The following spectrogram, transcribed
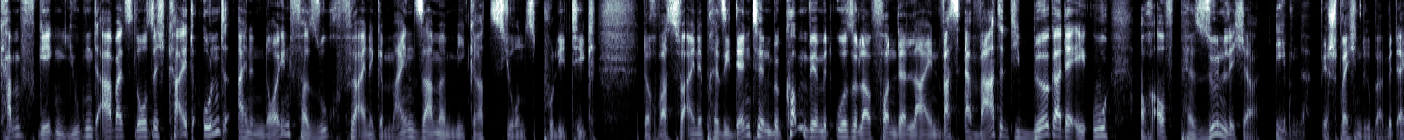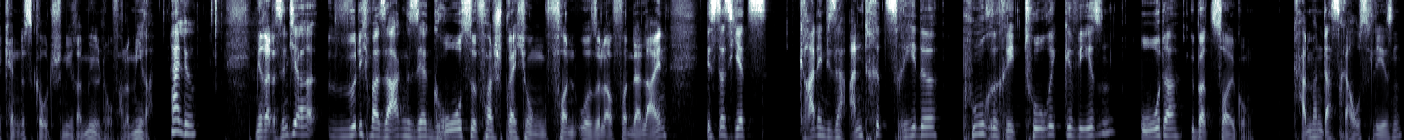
Kampf gegen Jugendarbeitslosigkeit und einen neuen Versuch für eine gemeinsame Migrationspolitik. Doch was für eine Präsidentin bekommen wir mit Ursula von der Leyen? Was erwartet die Bürger der EU auch auf persönlicher Ebene? Wir sprechen drüber mit Erkenntniscoach Mira Mühlenhof. Hallo Mira. Hallo. Mira, das sind ja, würde ich mal sagen, sehr große Versprechungen von Ursula von der Leyen. Ist das jetzt gerade in dieser Antrittsrede pure Rhetorik gewesen oder Überzeugung? Kann man das rauslesen?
